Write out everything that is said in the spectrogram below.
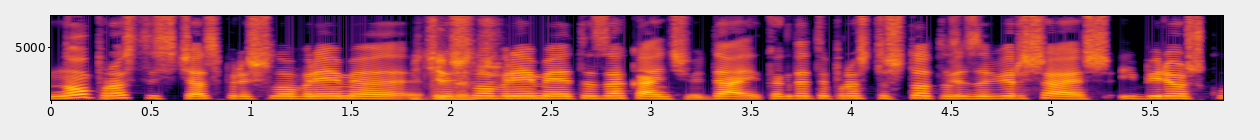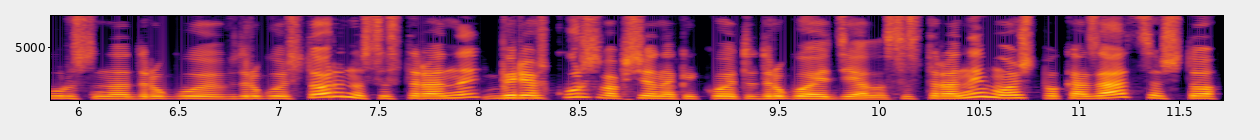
но просто сейчас пришло время, Идти пришло дальше. время это заканчивать. Да, и когда ты просто что-то завершаешь и берешь курс на другую, в другую сторону, со стороны берешь курс вообще на какое-то другое дело. Со стороны может показаться, что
